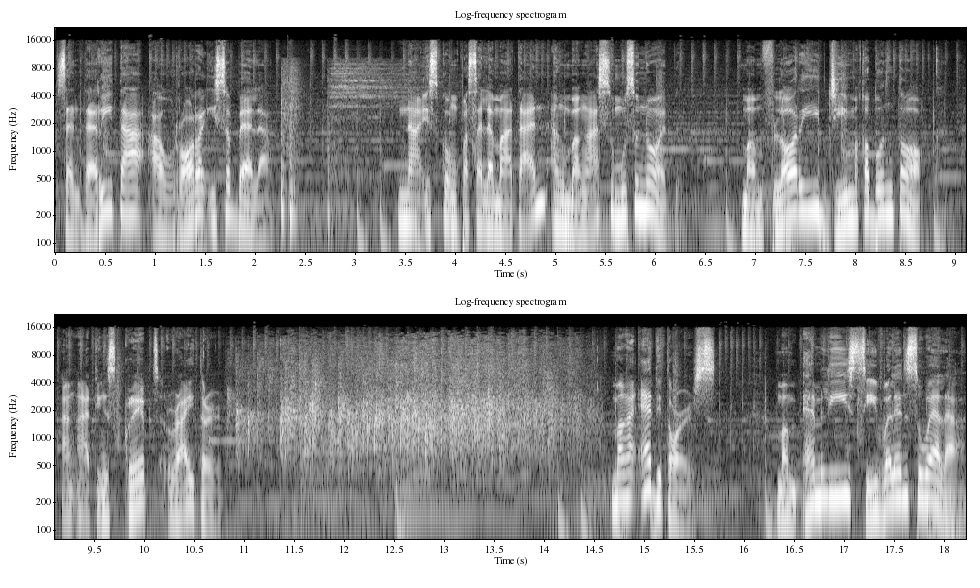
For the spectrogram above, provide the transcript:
Santa Rita, Aurora, Isabela. Nais kong pasalamatan ang mga sumusunod. Ma'am Flory G. Makabuntok, ang ating script writer. Mga editors, Ma'am Emily C. Valenzuela,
